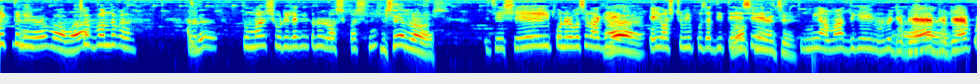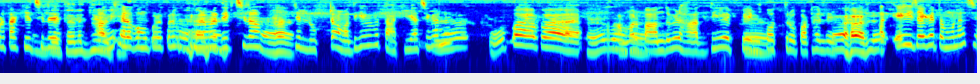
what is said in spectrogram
দেখতে নেই। চোখ বন্ধ করে থাকো। তোমার শরীরে কি কোনো রসকস নেই কিসের রস? যে সেই পনেরো বছর আগে হ্যাঁ। এই অষ্টমী পূজা দিতে এসে তুমি আমার দিকে এইভাবে ঢ্যাপ। ঢ্যাপ ঢ্যাপ করে তাকিয়েছিলে। আমি এরকম করে করে উঁকি মেরে মেরে দেখছিলাম হ্যাঁ। যে লোকটা আমার দিকে এভাবে তাকিয়ে আছে কেন? হ্যাঁ, ও বাবা আমার বান্ধবীর হাত দিয়ে হ্যাঁ। পাঠাইলে। আর। এই জায়গাটা মনে আছে?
